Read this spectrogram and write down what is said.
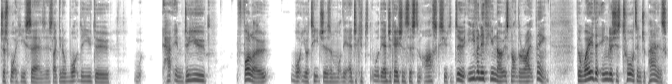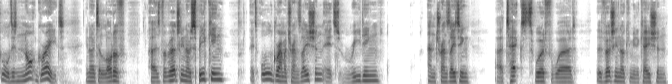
just what he says. It's like you know, what do you do? How, you know, do you follow what your teachers and what the educa- what the education system asks you to do, even if you know it's not the right thing? The way that English is taught in Japan in schools is not great. You know, it's a lot of uh, virtually no speaking. It's all grammar translation. It's reading and translating uh, texts word for word. There's virtually no communication,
